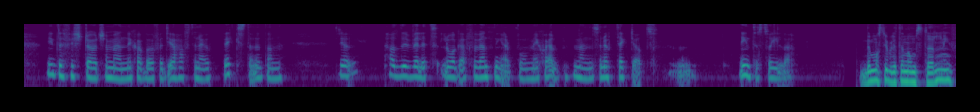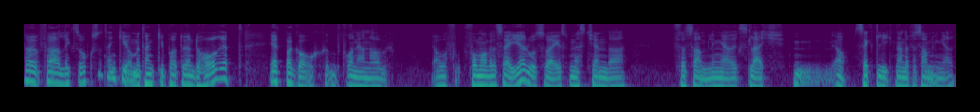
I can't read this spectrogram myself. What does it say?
inte förstörd som människa bara för att jag har haft den här uppväxten utan jag, hade väldigt låga förväntningar på mig själv. Men sen upptäckte jag att men, det är inte så illa. Det måste ju blivit en omställning för, för Alex också tänker jag med tanke på att du ändå har ett, ett bagage från en av, ja får man väl säga då, Sveriges mest kända församlingar slash mm, ja, sektliknande församlingar.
